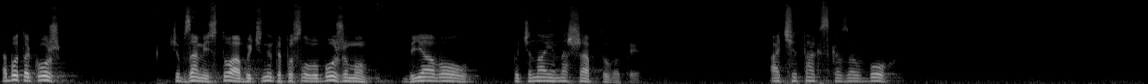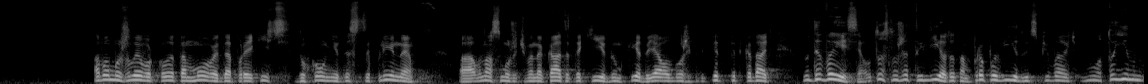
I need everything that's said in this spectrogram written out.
Або також, щоб замість того, аби чинити по Слову Божому, диявол починає нашептувати. А чи так сказав Бог? Або, можливо, коли там мова йде про якісь духовні дисципліни, у нас можуть виникати такі думки, диявол може під, під, підкидати, ну дивися, ото служителі, ото там проповідують, співають, ну то їм,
